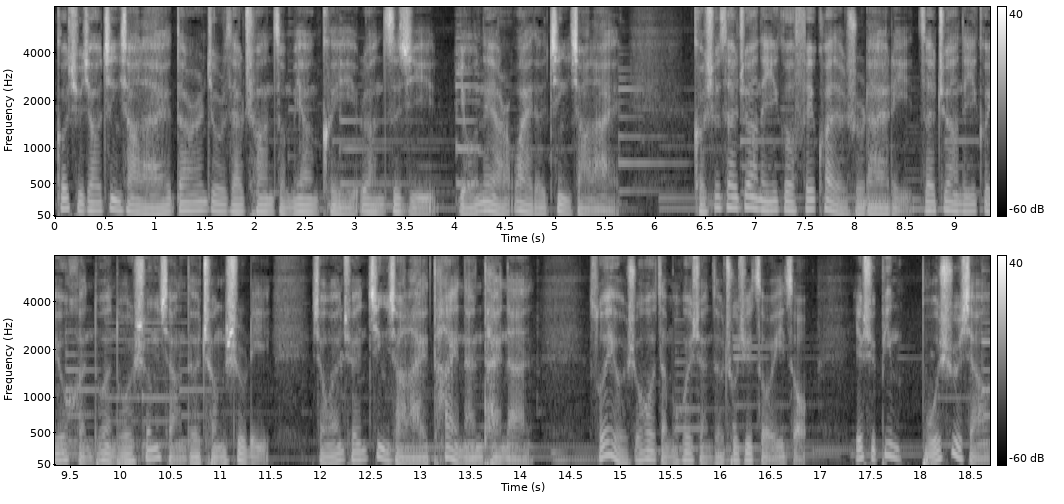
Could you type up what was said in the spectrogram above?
歌曲叫《静下来》，当然就是在唱怎么样可以让自己由内而外的静下来。可是，在这样的一个飞快的时代里，在这样的一个有很多很多声响的城市里，想完全静下来太难太难。所以有时候咱们会选择出去走一走，也许并不是想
